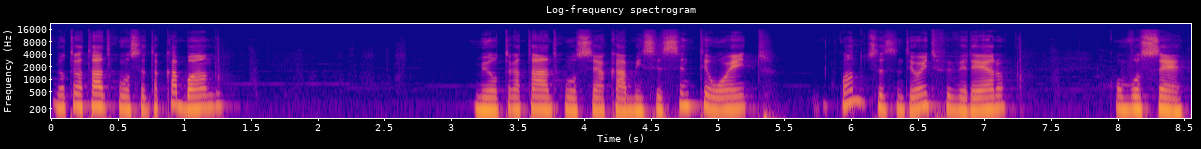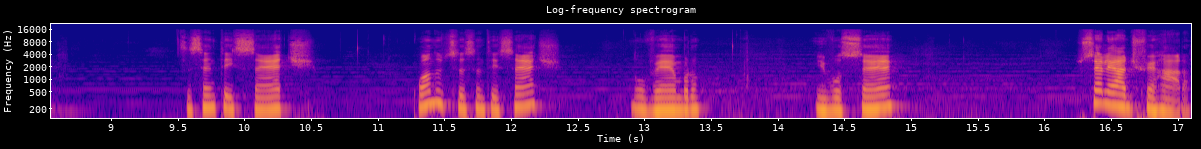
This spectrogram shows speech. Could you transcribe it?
Meu tratado com você tá acabando. Meu tratado com você acaba em 68. Quando de 68? Fevereiro. Com você. 67. Quando de 67? Novembro. E você. Você é aliado de Ferrara.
